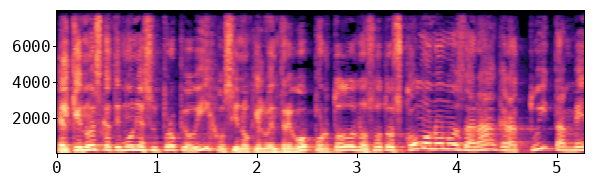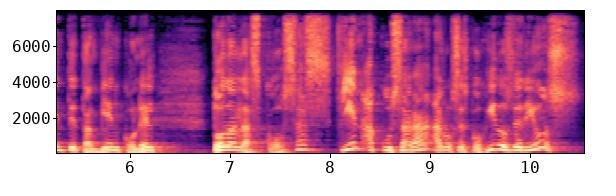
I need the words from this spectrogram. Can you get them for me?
El que no escatimone a su propio Hijo, sino que lo entregó por todos nosotros, ¿cómo no nos dará gratuitamente también con Él todas las cosas? ¿Quién acusará a los escogidos de Dios?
